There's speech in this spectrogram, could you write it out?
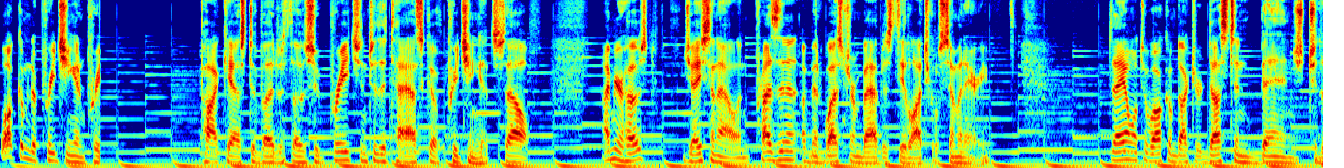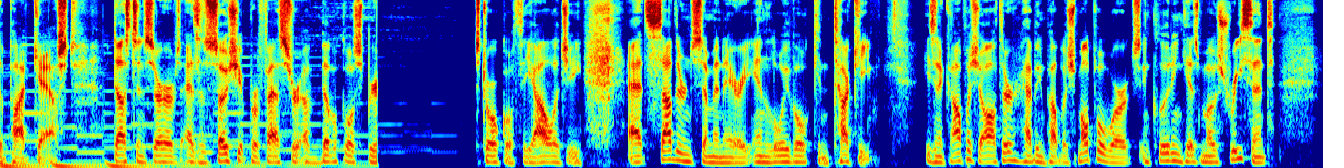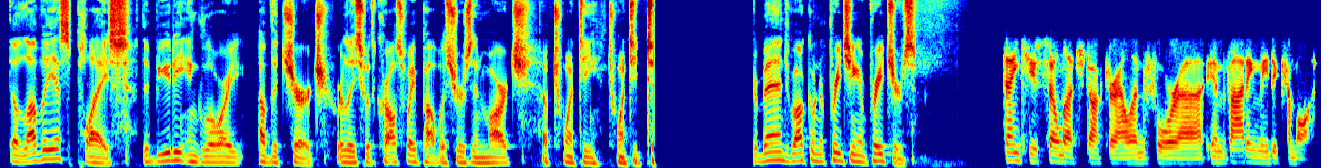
Welcome to Preaching and Preachers, podcast devoted to those who preach and to the task of preaching itself. I'm your host, Jason Allen, president of Midwestern Baptist Theological Seminary. Today, I want to welcome Dr. Dustin Benge to the podcast. Dustin serves as associate professor of biblical historical theology at Southern Seminary in Louisville, Kentucky. He's an accomplished author, having published multiple works, including his most recent, the Loveliest Place, The Beauty and Glory of the Church, released with Crossway Publishers in March of 2022. Dr. Benge, welcome to Preaching and Preachers. Thank you so much, Dr. Allen, for uh, inviting me to come on.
